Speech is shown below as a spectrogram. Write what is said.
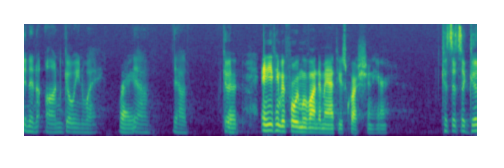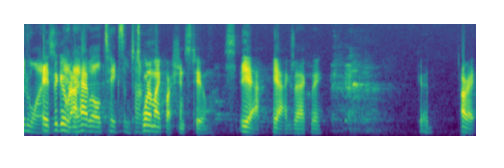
In an ongoing way. right. Yeah, yeah. Good. Anything before we move on to Matthew's question here? Because it's a good one. It's a good one. I it have- will take some time. It's one of my questions too. Yeah, yeah, exactly. Good. All right,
